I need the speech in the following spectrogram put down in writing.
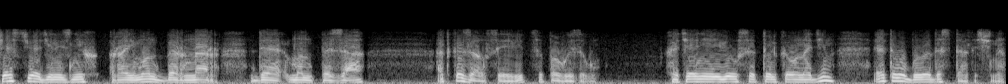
счастью, один из них, Раймон Бернар де Монпеза, отказался явиться по вызову. Хотя не явился только он один, этого было достаточно.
